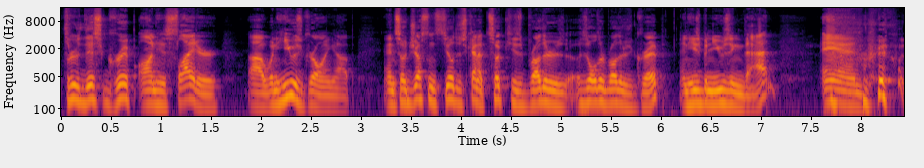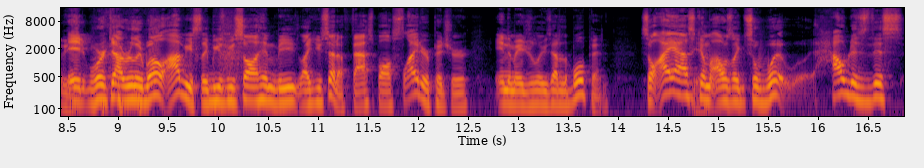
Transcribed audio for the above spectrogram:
threw this grip on his slider uh, when he was growing up. And so Justin Steele just kind of took his brother's his older brother's grip, and he's been using that. And really? it worked out really well, obviously, because we saw him be, like you said, a fastball slider pitcher in the major leagues out of the bullpen. So I asked yeah. him, I was like, so what? How does this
